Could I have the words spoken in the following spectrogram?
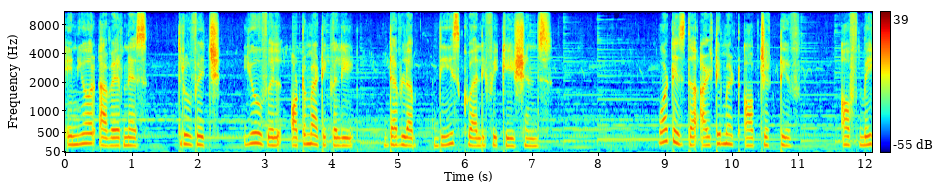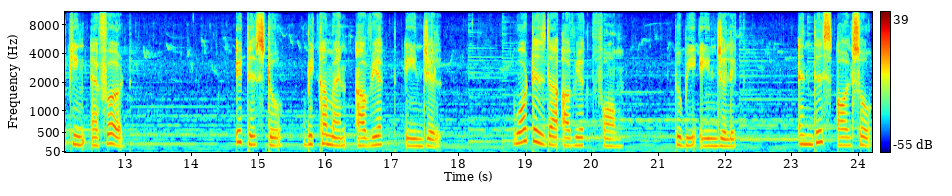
in your awareness through which you will automatically develop these qualifications? What is the ultimate objective of making effort, it is to become an avyakt angel. What is the avyakt form? To be angelic. In this also,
